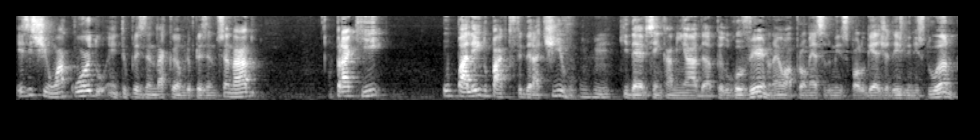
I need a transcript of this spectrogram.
existia um acordo entre o presidente da Câmara e o presidente do Senado para que o, a lei do Pacto Federativo, uhum. que deve ser encaminhada pelo governo, né, uma promessa do ministro Paulo Guedes já desde o início do ano,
